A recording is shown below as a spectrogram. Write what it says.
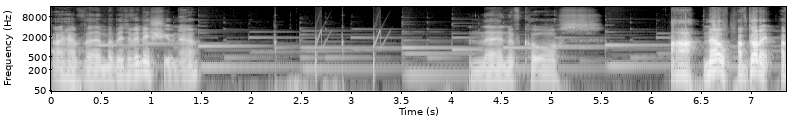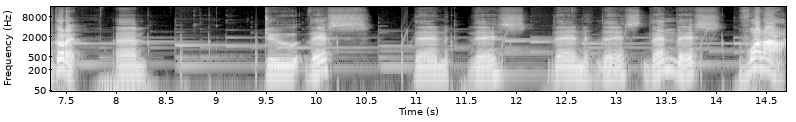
I have um, a bit of an issue now. And then, of course... Ah! No! I've got it! I've got it! Um, do this, then this, then this, then this. Voila!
